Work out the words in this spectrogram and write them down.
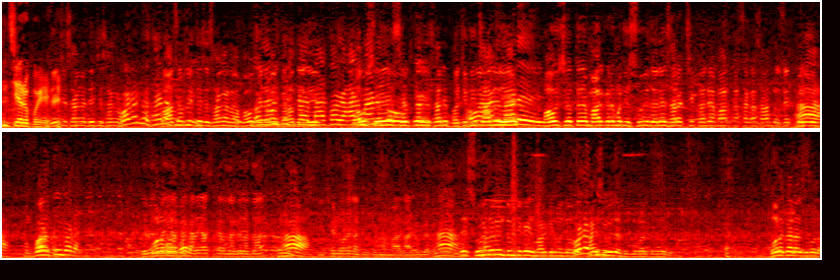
रुपये. द्यायचे सांगा द्यायचे सांगा. बाजार नाही त्याचे सांगा ना. पाऊस आहे, माल घरात आले. पाऊस आहे शेतकरी सारी फजिती चालू आहे. पाऊस येतोय मार्केटमध्ये सुविधा नाही सारा चिखल आहे माल कसा कसा आणतो शेतकरी. मग बोला ना. बोला, बोला, काय करायचं? असं करायला लागेल आता. शेड वाढायला लागतील पूर्ण मा- गाडी उभी राहते. ते सुविधा नाही तुमची काही मार्केटमध्ये? काय सुविधा आहे तुमच्या मार्केटमध्ये? बोला काय लावायची बोला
